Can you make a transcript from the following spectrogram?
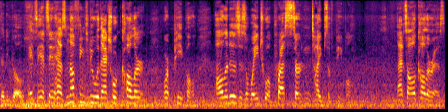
There it goes. It's it's it has nothing to do with actual color or people. All it is is a way to oppress certain types of people. That's all color is.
